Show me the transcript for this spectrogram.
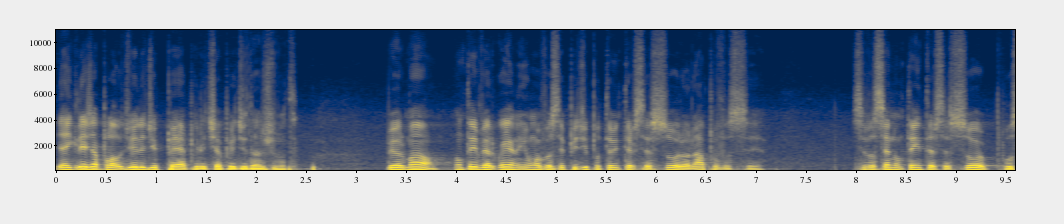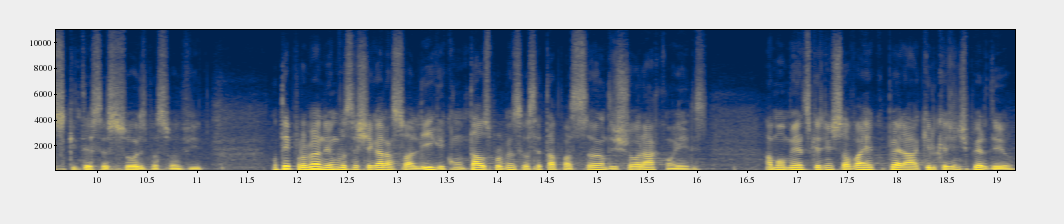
E a igreja aplaudiu ele de pé porque ele tinha pedido ajuda. Meu irmão, não tem vergonha nenhuma você pedir para o teu intercessor orar por você. Se você não tem intercessor, busque intercessores para a sua vida. Não tem problema nenhum você chegar na sua liga e contar os problemas que você está passando e chorar com eles. Há momentos que a gente só vai recuperar aquilo que a gente perdeu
